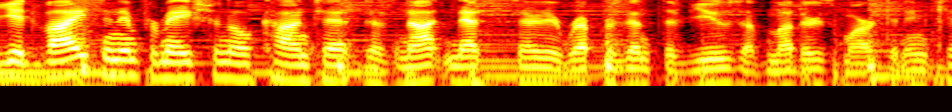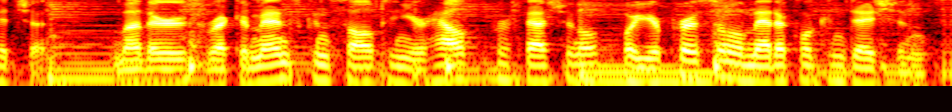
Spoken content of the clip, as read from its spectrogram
The advice and informational content does not necessarily represent the views of Mother's Market and Kitchen. Mother's recommends consulting your health professional for your personal medical conditions.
